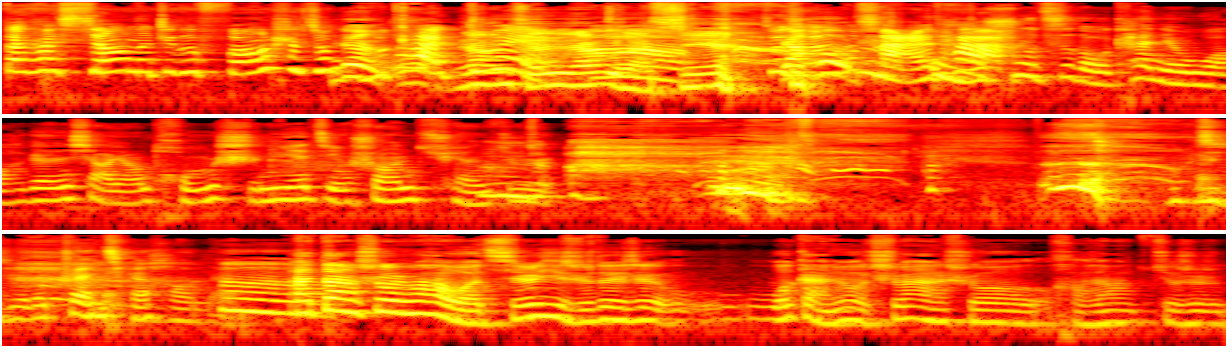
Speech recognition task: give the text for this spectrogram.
但他香的这个方式就让不太对，让人觉得有点恶心。啊、就然后埋无汰。数次的，我看见我跟小杨同时捏紧双拳，就是啊，我就觉得赚钱好难。嗯，哎，但说实话，我其实一直对这，我感觉我吃饭的时候好像就是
